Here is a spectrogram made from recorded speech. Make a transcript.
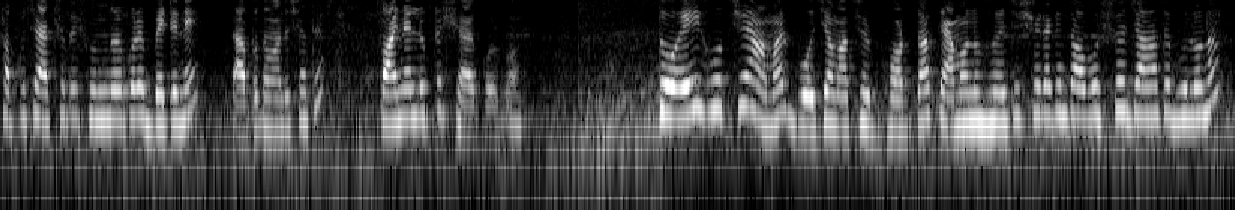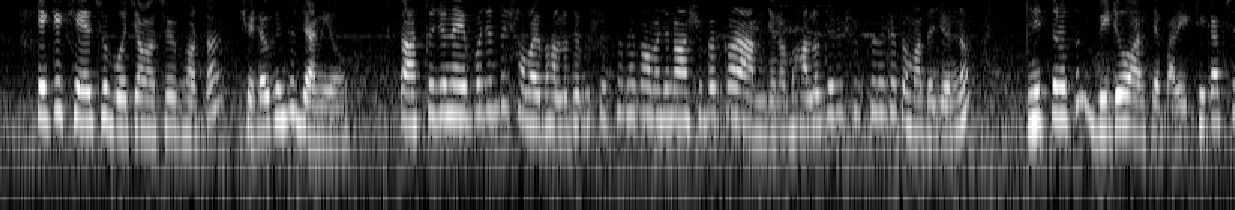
সব কিছু একসাথে সুন্দর করে বেটে নে তারপর তোমাদের সাথে ফাইনাল লুকটা শেয়ার করব। তো এই হচ্ছে আমার বোজা মাছের ভর্তা, কেমন হয়েছে সেটা কিন্তু অবশ্যই জানাতে ভুলো না। কে কে খেয়েছো বোজা মাছের ভর্তা সেটাও কিন্তু জানিও। তো আজকের জন্য এই পর্যন্ত, সবাই ভালো থেকে, সুস্থ থাকো, আমার জন্য আশীর্বাদ করো, আমি যেন ভালো থেকে সুস্থ থেকে তোমাদের জন্য নিত্য নতুন ভিডিও আনতে পারি ঠিক আছে?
